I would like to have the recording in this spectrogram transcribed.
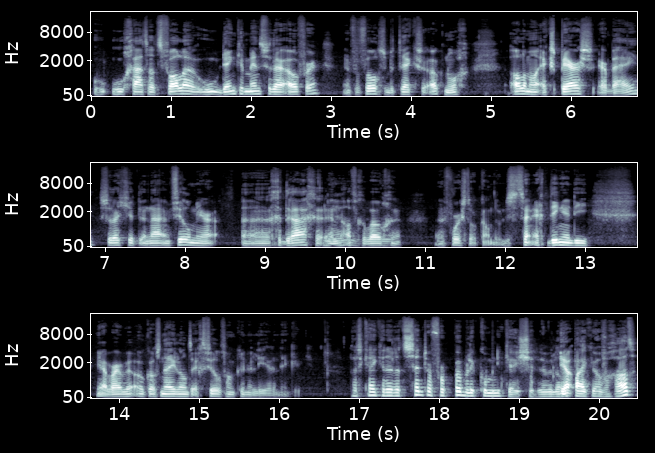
hoe, hoe, gaat dat vallen? Hoe denken mensen daarover? En vervolgens betrekken ze ook nog allemaal experts erbij, zodat je daarna een veel meer eh, gedragen en Ja. afgewogen voorstel kan doen. Dus het zijn echt dingen die, ja, waar we ook als Nederland echt veel van kunnen leren, denk ik. Laten we kijken naar dat Center for Public Communication. Daar hebben we het al Ja. een paar keer over gehad.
